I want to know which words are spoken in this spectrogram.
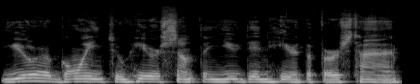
you're going to hear something you didn't hear the first time.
